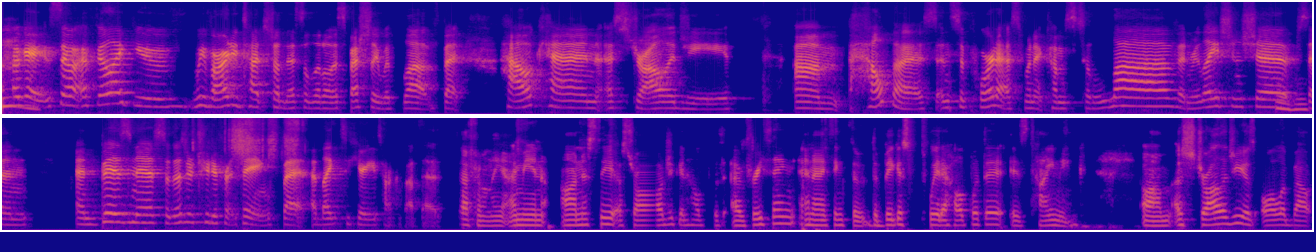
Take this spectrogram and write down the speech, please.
okay, so I feel like you've we've already touched on this a little, especially with love, but how can astrology um, help us and support us when it comes to love and relationships mm-hmm. and and business. So those are two different things, but I'd like to hear you talk about that. Definitely. I mean, honestly, astrology can help with everything. And I think the, the biggest way to help with it is timing. Um, astrology is all about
